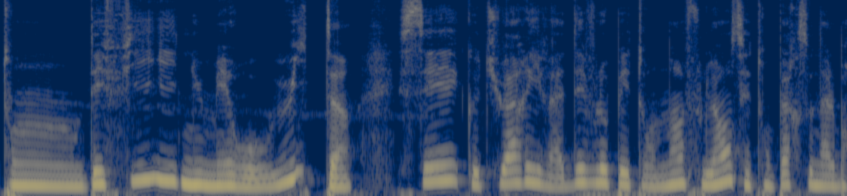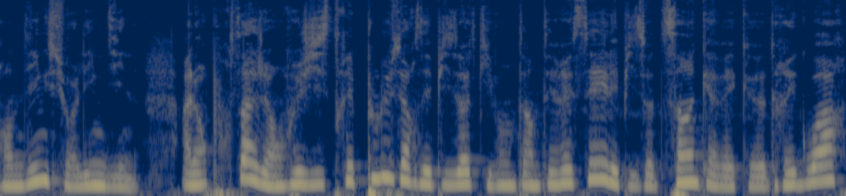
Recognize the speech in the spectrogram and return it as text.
ton défi numéro 8, c'est que tu arrives à développer ton influence et ton personal branding sur LinkedIn. Alors pour ça, j'ai enregistré plusieurs épisodes qui vont t'intéresser, l'épisode 5 avec euh, Grégoire,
